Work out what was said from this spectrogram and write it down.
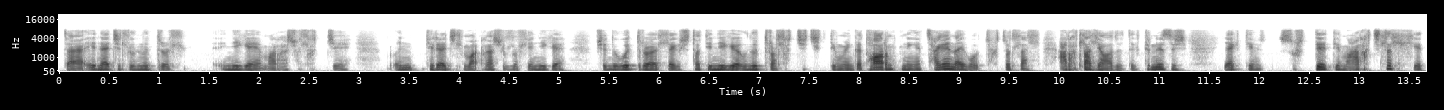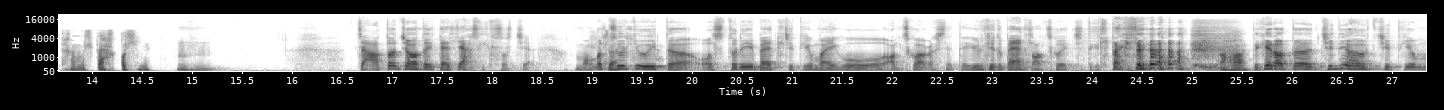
за энэ ажил өнөөдөр бол энийг маргааш болгох чи энэ тэр ажил маргааш бол энийг биш нөгөөдөр байлаа гэж тод энийг өнөөдөр болгох чи гэдэг юм ингээд тооронд нь ингээд цагийн айгуу зохицуулаад аргалал яваад байдаг. Тэрнээс биш яг тийм сүртэй тийм аргачлал хийх юм бол байхгүй юм. Аа. За одоо нэг далийн асуулт асуучих. Монгол сүүлийн үед улс төрийн байдал ч гэдэг юм айгүй онцгой байгаа шүү дээ. Ерөнхийдөө байнга л онцгой байждаг л та. Тэгэхээр одоо чиний хувьд ч гэдэг юм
